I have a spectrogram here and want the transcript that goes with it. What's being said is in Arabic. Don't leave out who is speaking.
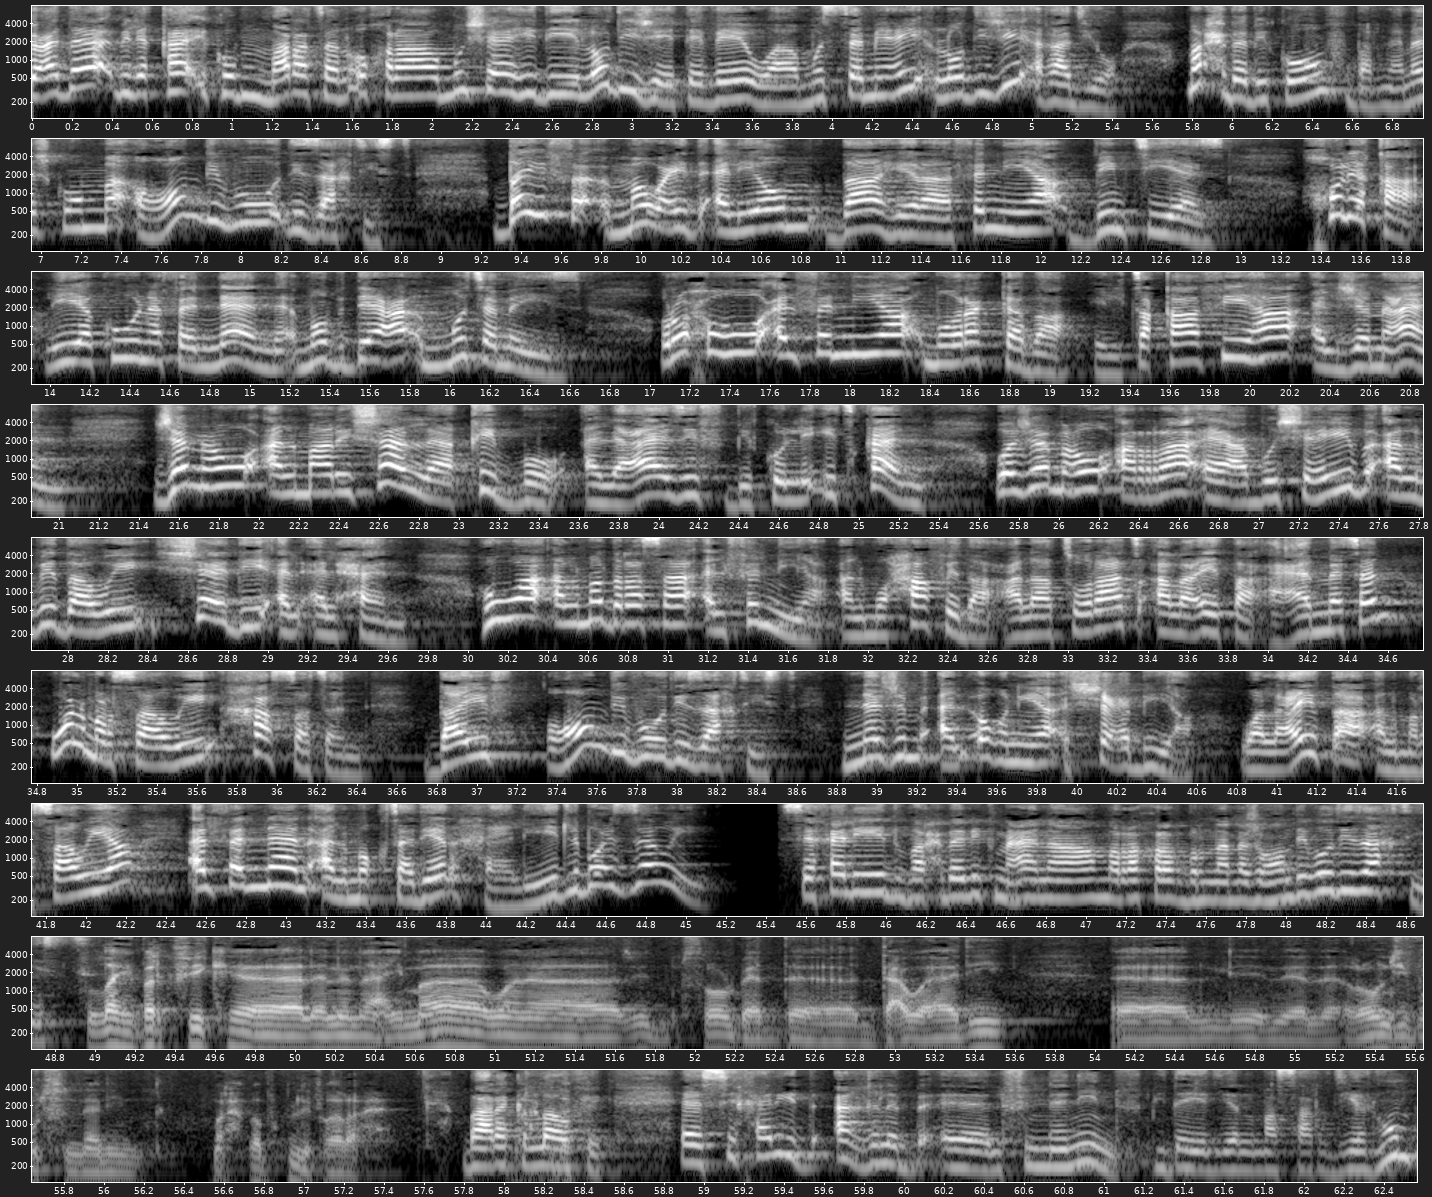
Speaker 1: سعداء بلقائكم مرة أخرى مشاهدي لودي جي تيفي ومستمعي لودي جي راديو. مرحبا بكم في برنامجكم Rendez-vous des artistes ضيف موعد اليوم ظاهرة فنية بامتياز. خلق ليكون فنان مبدع متميز. روحه الفنية مركبة التقى فيها الجمعان. جمع الماريشال قيبو العازف بكل إتقان. وجمع الرائع بوشعيب البيضاوي شادي الألحان. هو المدرسة الفنية المحافظة على تراث العيطة عامة والمرصاوي خاصة. ضيف Rendez-vous des artistes نجم الأغنية الشعبية والعيطة المرصاوية الفنان المقتدر خالد البوعزاوي سي خالد مرحبا بك معنا. مرة أخرى في برنامج Rendez-vous des artistes
Speaker 2: الله يبارك فيك آه، لانا ناعمه وأنا جد مسرور بهذه الدعوة هذه آه، rendez-vous الفنانين. مرحبا بكل فرح.
Speaker 1: بارك الله فيك. آه، سي خالد أغلب الفنانين في البدايه ديال المسار ديالهم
